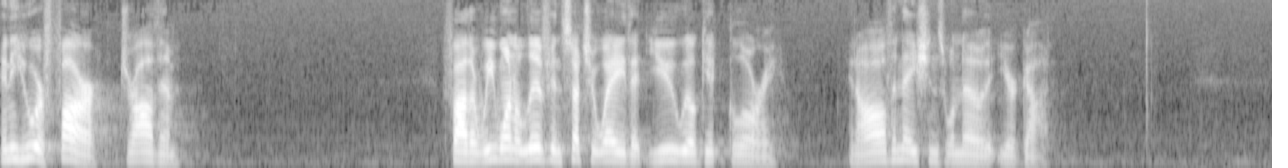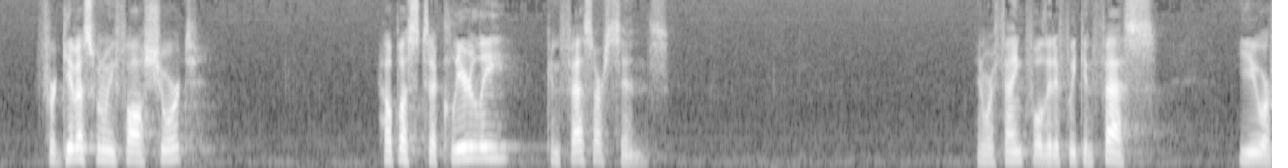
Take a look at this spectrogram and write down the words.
Any who are far, draw them. Father, we want to live in such a way that you will get glory and all the nations will know that you're God. Forgive us when we fall short. Help us to clearly confess our sins. And we're thankful that if we confess, you are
